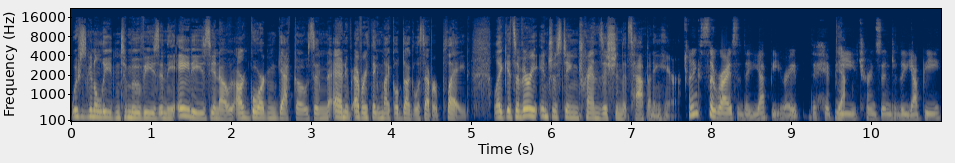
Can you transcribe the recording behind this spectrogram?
which is going to lead into movies in the 80s. You know, our Gordon Gekkos and and everything Michael Douglas ever played. Like it's a very interesting transition that's happening here. It's the rise of the yuppie, right? The hippie yeah. turns into the yuppie.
